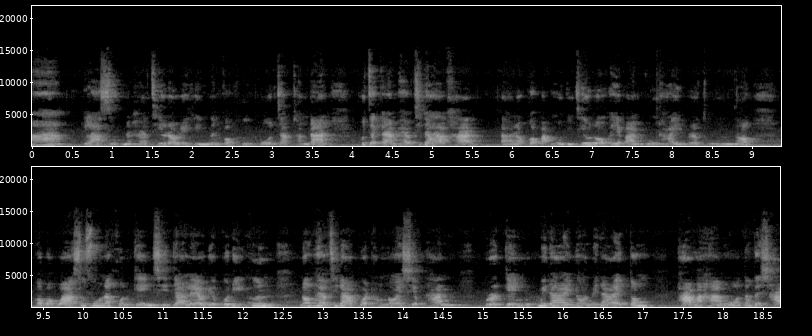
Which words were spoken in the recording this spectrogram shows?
มากๆล่าสุดนะคะ ที่เราได้เห็นนั่นก็คือโพสจากทางด้านผู้จัดการแพรวธิดาค่ะแล้วก็ปักหมุดอยู่ที่โรงพยาบาลกรุงไทยประทุมเนาะก็บอกว่าสู้ๆนะคนเก่งฉีดยาแล้วเดี๋ยวก็ดีขึ้น น้องแพรวธิดาปวดท้องน้อยเฉียบพลันปวดเกรงลุกไม่ได้นอนไม่ได้ต้องามาหาหมอตั้งแต่เช้า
